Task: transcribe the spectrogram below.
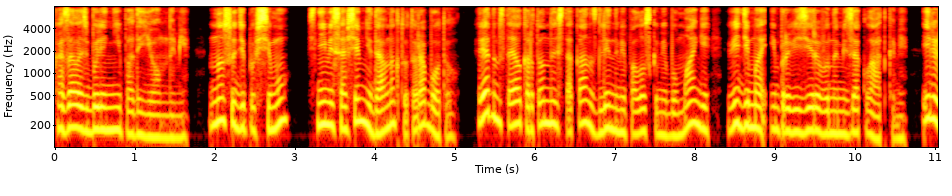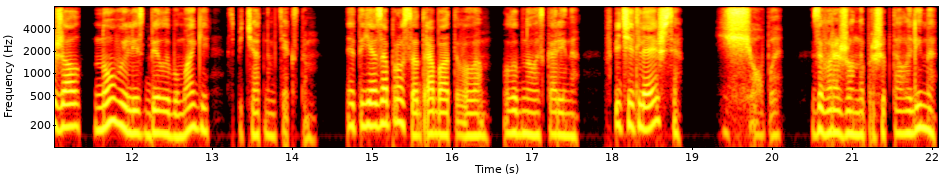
казалось, были неподъемными. Но, судя по всему, с ними совсем недавно кто-то работал. Рядом стоял картонный стакан с длинными полосками бумаги, видимо, импровизированными закладками, и лежал новый лист белой бумаги с печатным текстом. «Это я запрос отрабатывала», — улыбнулась Карина. «Впечатляешься?» «Еще бы!» — завороженно прошептала Лина,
